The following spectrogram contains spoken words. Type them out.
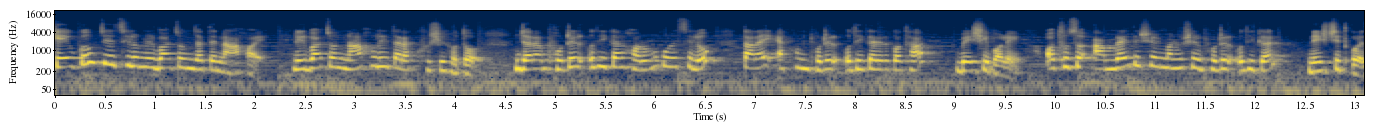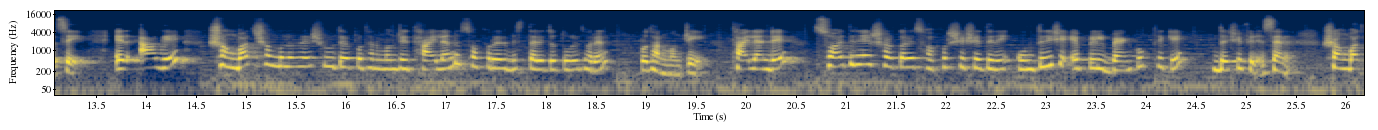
কেউ কেউ চেয়েছিল নির্বাচন যাতে না হয়। নির্বাচন না হলেই তারা খুশি হতো। যারা ভোটের অধিকার হরণ করেছিল, তারাই এখন ভোটের অধিকারের কথা বেশি বলে। অথচ আমরাই দেশের মানুষের ভোটের অধিকার নিশ্চিত করেছে। এর আগে সংবাদ সম্মেলনের শুরুতে প্রধানমন্ত্রী থাইল্যান্ড সফরের বিস্তারিত তুলে ধরেন প্রধানমন্ত্রী। থাইল্যান্ডে ছয় দিনের সরকারি সফর শেষে তিনি উনত্রিশে এপ্রিল ব্যাংকক থেকে দেশে ফিরেছেন। সংবাদ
